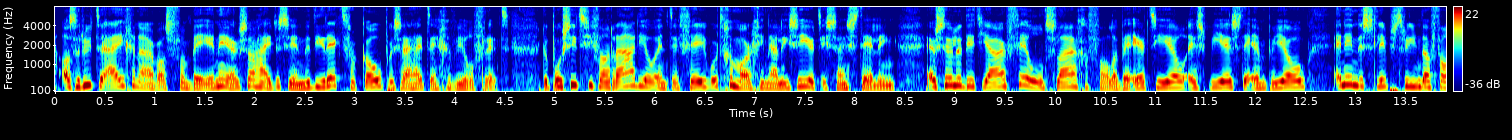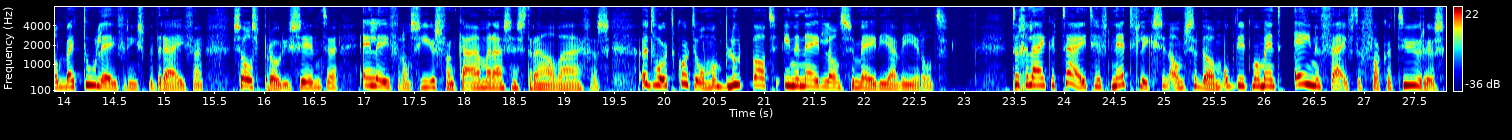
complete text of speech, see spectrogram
Als Ruud de eigenaar was van BNR, zou hij de zender direct verkopen, zei hij tegen Wilfred. De positie van radio en tv wordt gemarginaliseerd, is zijn stelling. Er zullen dit jaar veel ontslagen vallen bij RTL, SBS, de NPO en in de slipstream daarvan bij toeleveringsbedrijven, zoals producenten en leveranciers van camera's en straalwagens. Het wordt kortom een bloedbad in de Nederlandse mediawereld. Tegelijkertijd heeft Netflix in Amsterdam op dit moment 51 vacatures,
